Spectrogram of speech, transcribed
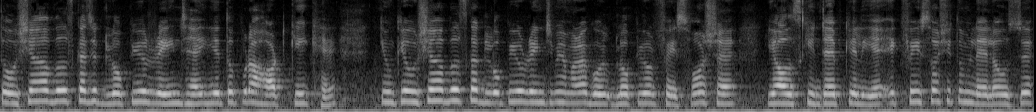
तो ओशा हर्बल्स का जो ग्लो प्योर रेंज है, ये तो पूरा हॉट केक है। क्योंकि ओशा हर्बल्स का ग्लो प्योर रेंज में हमारा ग्लो प्योर फेस वॉश है ये ऑल स्किन टाइप के लिए एक फेस वॉश ही तुम ले लो उससे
